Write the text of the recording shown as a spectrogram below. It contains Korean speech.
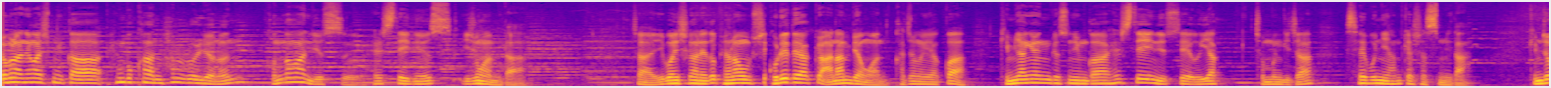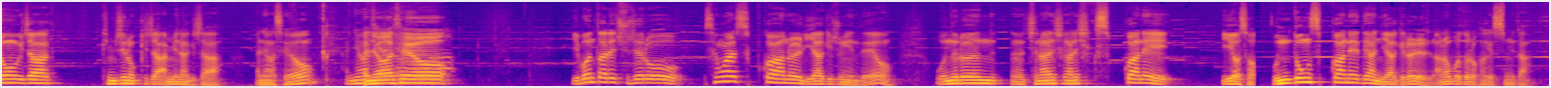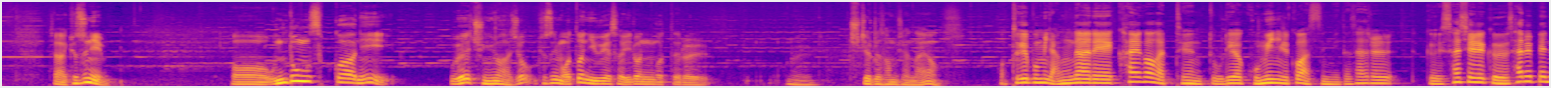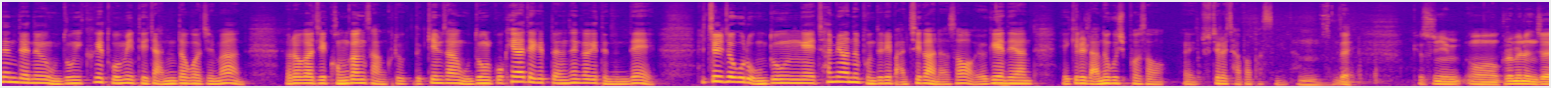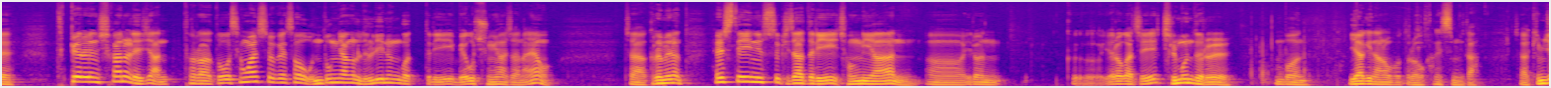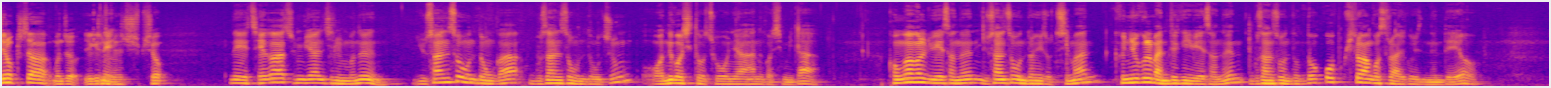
여러분 안녕하십니까? 행복한 하루를 여는 건강한 뉴스 헬스데이 뉴스 이종화입니다. 자 이번 시간에도 변함없이 고려대학교 안암병원 가정의학과 김양현 교수님과 헬스데이 뉴스의 의학 전문 기자 세 분이 함께하셨습니다. 김정호 기자, 김진옥 기자, 안민아 기자 안녕하세요. 안녕하세요. 안녕하세요. 이번 달의 주제로 생활 습관을 이야기 중인데요. 오늘은 어, 지난 시간에 식습관에 이어서 운동 습관에 대한 이야기를 나눠보도록 하겠습니다. 자, 교수님, 어, 운동 습관이 왜 중요하죠? 교수님 어떤 이유에서 이런 것들을 오늘 주제로 삼으셨나요? 어떻게 보면 양날의 칼과 같은 또 우리가 고민일 것 같습니다. 사실 그 사실 그 살을 빼는 데는 운동이 크게 도움이 되지 않는다고 하지만 여러 가지 건강상 그리고 느낌상 운동을 꼭 해야 되겠다는 생각이 드는데 실질적으로 운동에 참여하는 분들이 많지가 않아서 여기에 대한 얘기를 나누고 싶어서 네, 주제를 잡아봤습니다. 음, 네, 교수님, 어 그러면 이제 특별한 시간을 내지 않더라도 생활 속에서 운동량을 늘리는 것들이 매우 중요하잖아요. 자, 그러면은 헬스데이 뉴스 기자들이 정리한 어 이런 그 여러 가지 질문들을 한번 이야기 나눠보도록 하겠습니다. 자, 김진욱 기자 먼저 얘기 좀 네. 해주십시오. 네, 제가 준비한 질문은 유산소 운동과 무산소 운동 중 어느 것이 더 좋으냐 하는 것입니다. 건강을 위해서는 유산소 운동이 좋지만 근육을 만들기 위해서는 무산소 운동도 꼭 필요한 것으로 알고 있는데요.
